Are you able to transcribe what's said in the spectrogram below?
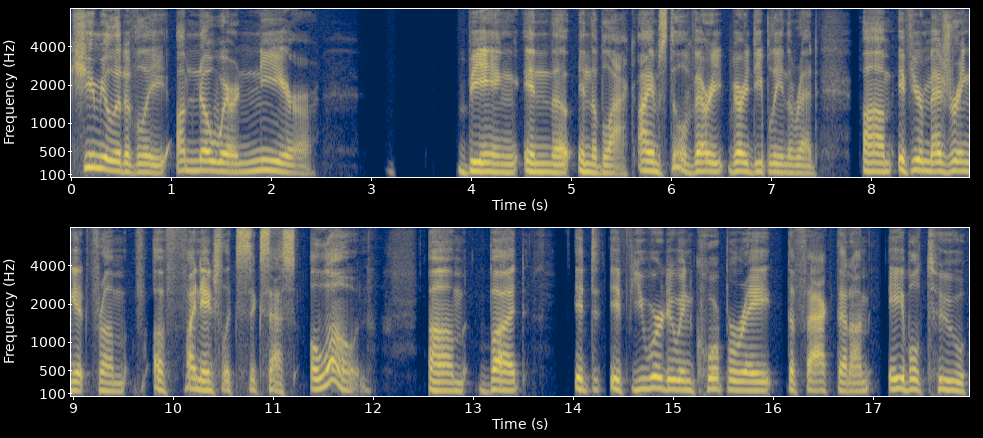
cumulatively, I'm nowhere near being in the in the black. I am still very very deeply in the red. Um, if you're measuring it from a financial success alone, um, but it if you were to incorporate the fact that I'm able to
